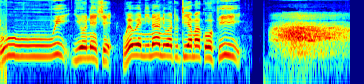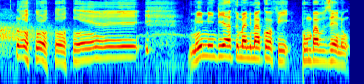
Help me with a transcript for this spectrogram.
Uwi, jioneshe wewe ni nani watutia makofi? Mimi ndiye Athumani Makofi, pumbavu zenu,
